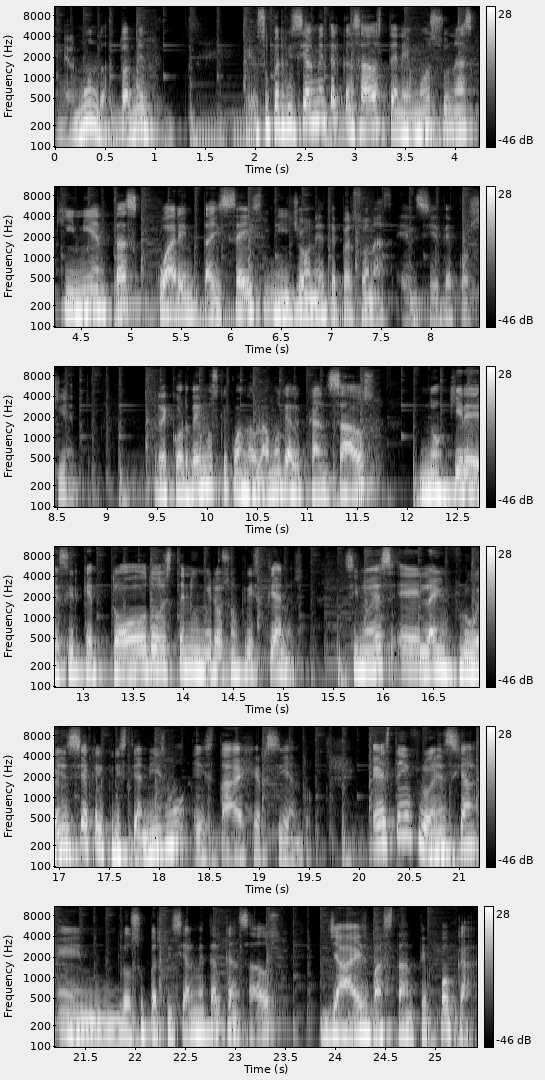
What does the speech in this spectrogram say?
en el mundo actualmente. Eh, superficialmente alcanzados tenemos unas 546 millones de personas, el 7%. Recordemos que cuando hablamos de alcanzados no quiere decir que todo este número son cristianos, sino es eh, la influencia que el cristianismo está ejerciendo. Esta influencia en los superficialmente alcanzados ya es bastante poca,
